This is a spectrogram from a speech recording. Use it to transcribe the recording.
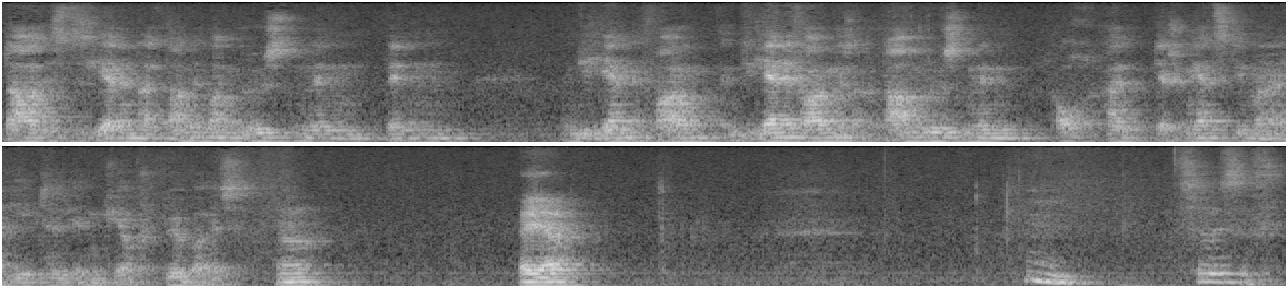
da ist das Lernen halt dann immer am größten, wenn, wenn, wenn die Lernerfahrung, die Lernerfahrung ist da am größten, wenn auch halt der Schmerz, den man erlebt, halt irgendwie auch spürbar ist. Ja, ja. ja. Hm. So ist es.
